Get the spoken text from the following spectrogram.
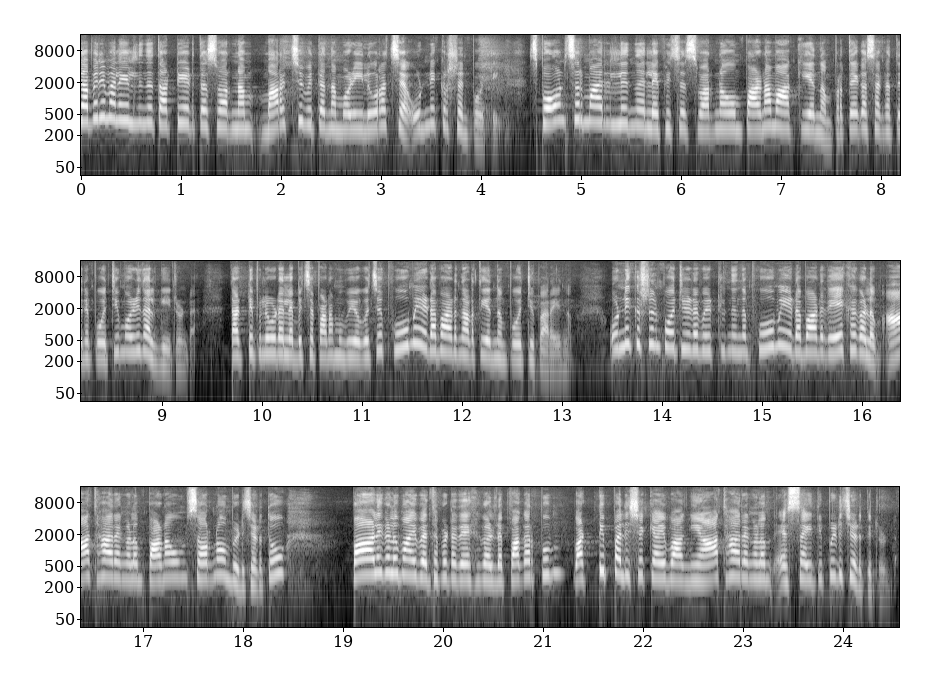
ശബരിമലയിൽ നിന്ന് തട്ടിയെടുത്ത സ്വർണം മറിച്ചുവിറ്റെന്ന മൊഴിയിൽ ഉറച്ച് ഉണ്ണികൃഷ്ണൻ പോറ്റി. സ്പോൺസർമാരിൽ നിന്ന് ലഭിച്ച സ്വർണവും പണമാക്കിയെന്നും പ്രത്യേക സംഘത്തിന് പോറ്റി മൊഴി നൽകിയിട്ടുണ്ട്. തട്ടിപ്പിലൂടെ ലഭിച്ച പണം ഉപയോഗിച്ച് ഭൂമി ഇടപാട് നടത്തിയെന്നും പോറ്റി പറയുന്നു. ഉണ്ണികൃഷ്ണൻ പോറ്റിയുടെ വീട്ടിൽ നിന്ന് ഭൂമി ഇടപാട് രേഖകളും ആധാരങ്ങളും പണവും സ്വർണവും പിടിച്ചെടുത്തു. പാളികളുമായി ബന്ധപ്പെട്ട രേഖകളുടെ പകർപ്പും വട്ടിപ്പലിശയ്ക്കായി വാങ്ങിയ ആധാരങ്ങളും എസ് പിടിച്ചെടുത്തിട്ടുണ്ട്.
